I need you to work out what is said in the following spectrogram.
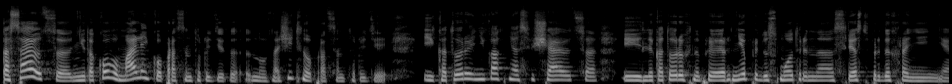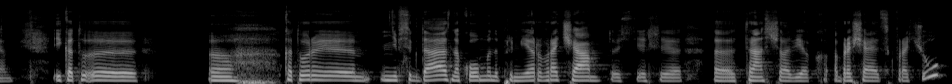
касаются не такого маленького процента людей, ну, значительного процента людей, и которые никак не освещаются, и для которых, например, не предусмотрено средств предохранения, и которые э, которые не всегда знакомы, например, врачам. То есть, если э, транс-человек обращается к врачу,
